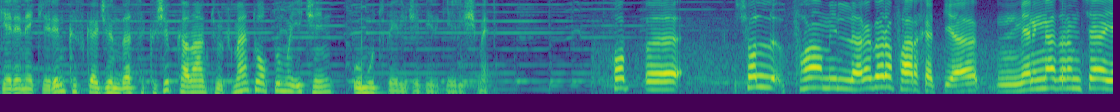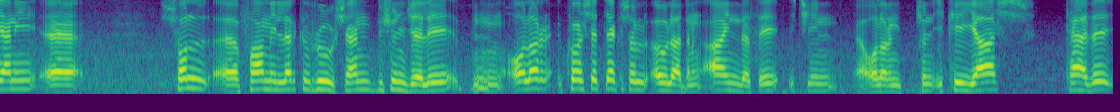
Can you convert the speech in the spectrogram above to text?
geleneklerin kıskacında sıkışıp kalan Türkmen toplumu için umut verici bir gelişme. Hop, e, şol famillere göre fark etdi. Mening nazarımça yani e, şol e, familler ki ruşen, düşünceli, m, olar köşetde ki şol övladynyň aýyndasy için e, olaryň için iki yaş täze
